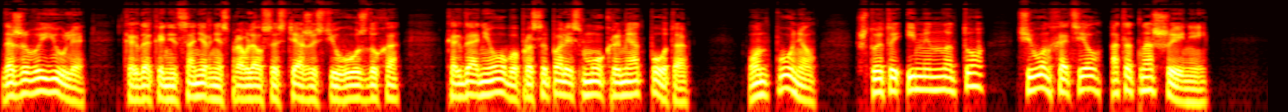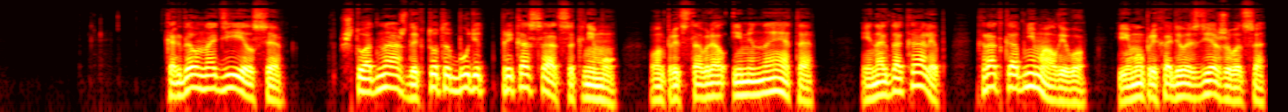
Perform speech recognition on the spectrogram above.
даже в июле, когда кондиционер не справлялся с тяжестью воздуха, когда они оба просыпались мокрыми от пота. Он понял, что это именно то, чего он хотел от отношений. Когда он надеялся, что однажды кто-то будет прикасаться к нему, он представлял именно это. Иногда Калеб, кратко обнимал его, и ему приходилось сдерживаться,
